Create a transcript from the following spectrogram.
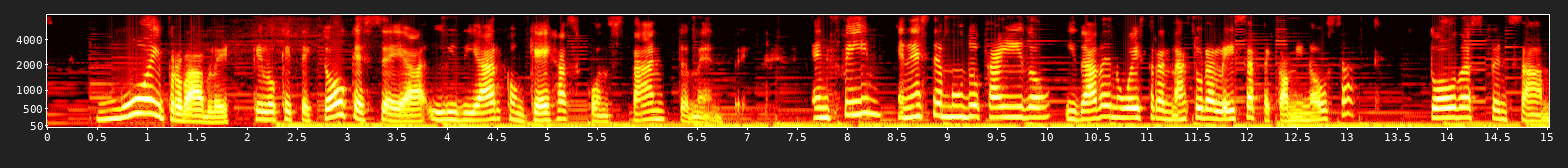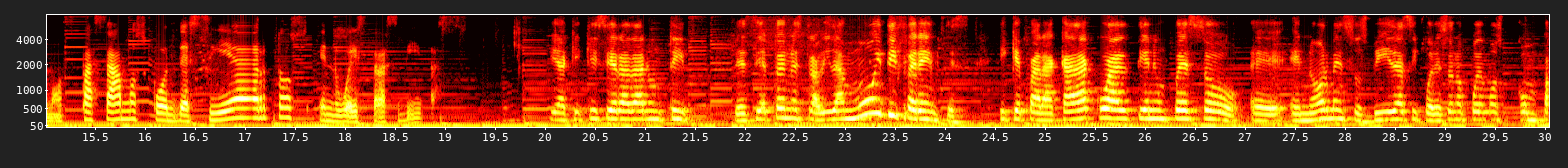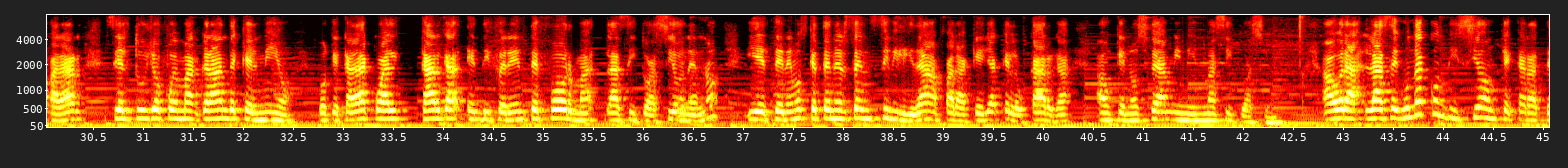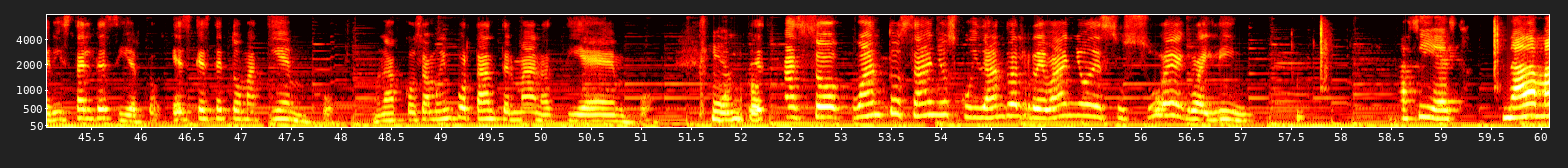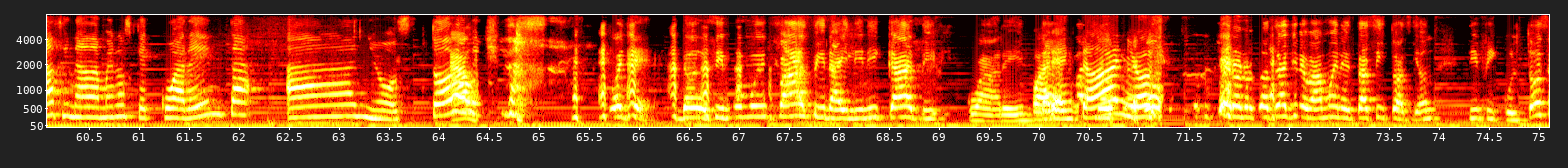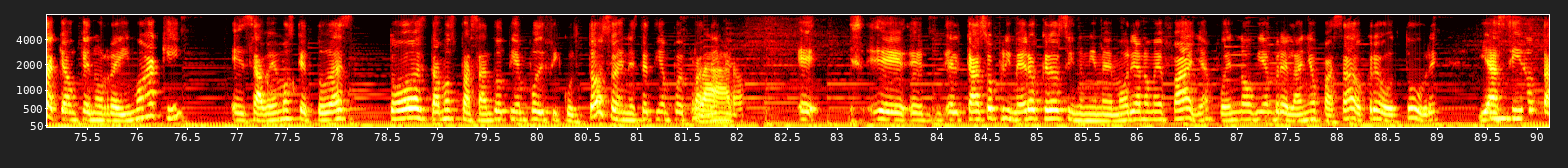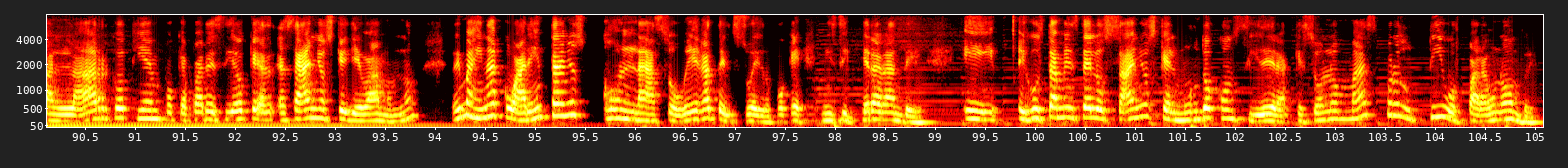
Muy probable que lo que te toque sea lidiar con quejas constantemente. En fin, en este mundo caído y dada nuestra naturaleza pecaminosa, todas pensamos, pasamos por desiertos en nuestras vidas. Y aquí quisiera dar un tip, desiertos de nuestra vida muy diferentes y que para cada cual tiene un peso eh, enorme en sus vidas y por eso no podemos comparar si el tuyo fue más grande que el mío, porque cada cual carga en diferente forma las situaciones, ¿no? Y tenemos que tener sensibilidad para aquella que lo carga, aunque no sea mi misma situación. Ahora, la segunda condición que caracteriza el desierto es que este toma tiempo. Una cosa muy importante, hermana, tiempo. Tiempo. pasó cuántos años cuidando al rebaño de su suegro, Aileen? Así es. Nada más y nada menos que 40 años. Toda Oye, lo decimos muy fácil, Aileen y Katy. 40, 40 años pero nosotras llevamos en esta situación dificultosa que aunque nos reímos aquí, eh, sabemos que todas, todos estamos pasando tiempo dificultoso en este tiempo de pandemia. Eh, eh, el caso primero, creo, si mi memoria no me falla, fue en noviembre del año pasado, creo, octubre, y ha sido tan largo tiempo que ha parecido que es años que llevamos, ¿no? Imagina 40 años con las ovejas del suegro, porque ni siquiera eran de él. Y, justamente los años que el mundo considera que son los más productivos para un hombre.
